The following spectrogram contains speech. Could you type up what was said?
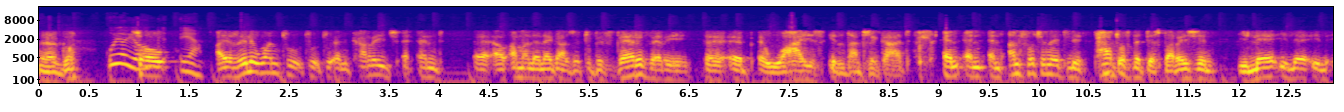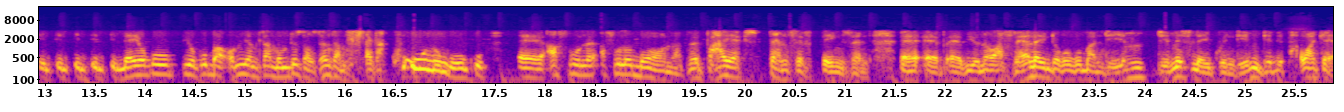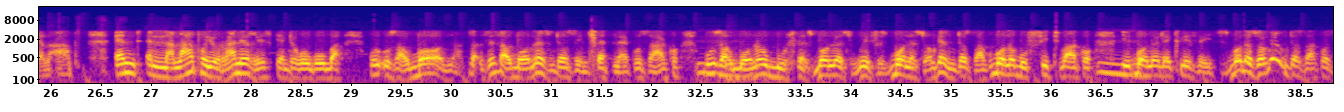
Yego kuyo so yeah. I really want to, to, to encourage and uh, amanenekazi to be very very uh, uh, uh, wise in that regard and, and and unfortunately part of the desperation ile ile ile- ile- ile yoku- yokuba omnye mhlawumbi umuntu uzawuzenza mhle kakhulu ngoku eh afune afune ubonwa buy expensive things and uh, uh, uh, you know avele into kokuba ndim ndim islekwi ndim ndim iphawakela apha. And and nalapho you run a-risk into kokuba uzawubonwa zizawubonwa izinto zintle black zakho uzawubona ubuhle zibonwe ziwifi zibone zonke izinto zakho ubone ubufithi bakho ibone le cleavage zibone zonke izinto zakho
